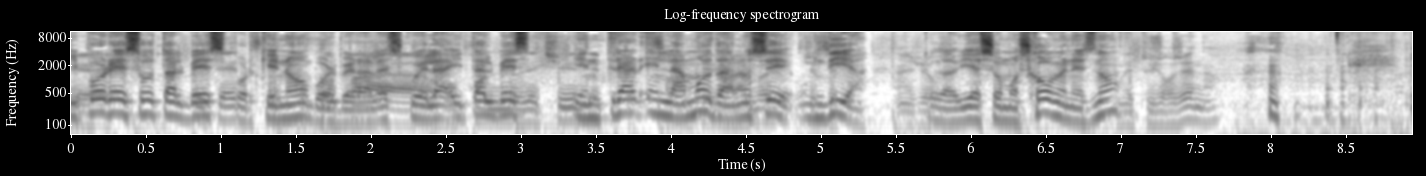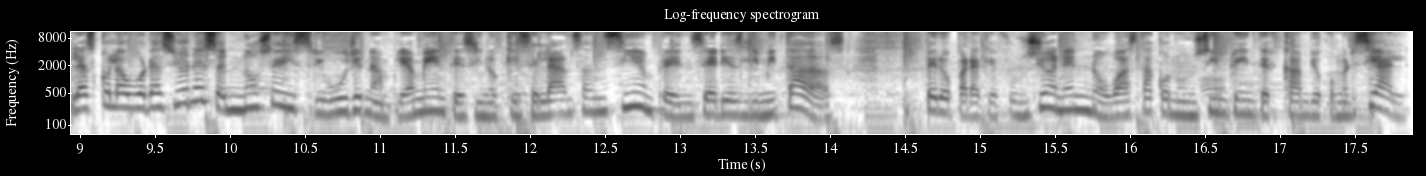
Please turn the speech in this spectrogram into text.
y por eso tal vez, ¿por qué no volver a la escuela y tal vez entrar en la moda, no sé, un día? Todavía somos jóvenes, ¿no? Las colaboraciones no se distribuyen ampliamente, sino que se lanzan siempre en series limitadas. Pero para que funcionen no basta con un simple intercambio comercial,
